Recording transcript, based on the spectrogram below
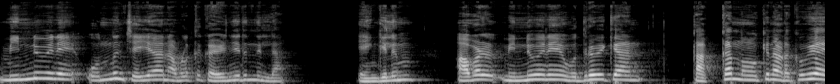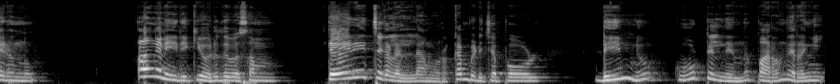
മിന്നുവിനെ ഒന്നും ചെയ്യാൻ അവൾക്ക് കഴിഞ്ഞിരുന്നില്ല. എങ്കിലും അവൾ മിന്നുവിനെ ഉപദ്രവിക്കാൻ തക്കം നോക്കി നടക്കുകയായിരുന്നു. അങ്ങനെ ഇരിക്കെ ഒരു ദിവസം തേനീച്ചകളെല്ലാം ഉറക്കം പിടിച്ചപ്പോൾ ഡിന്നു കൂട്ടിൽ നിന്ന് പറന്നിറങ്ങി.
